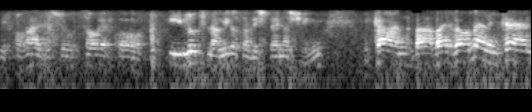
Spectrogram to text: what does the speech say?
לכאורה איזשהו צורך או אילוץ להעמיד אותה בשתי נשים. מכאן בא האזור אומר, אם כן,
